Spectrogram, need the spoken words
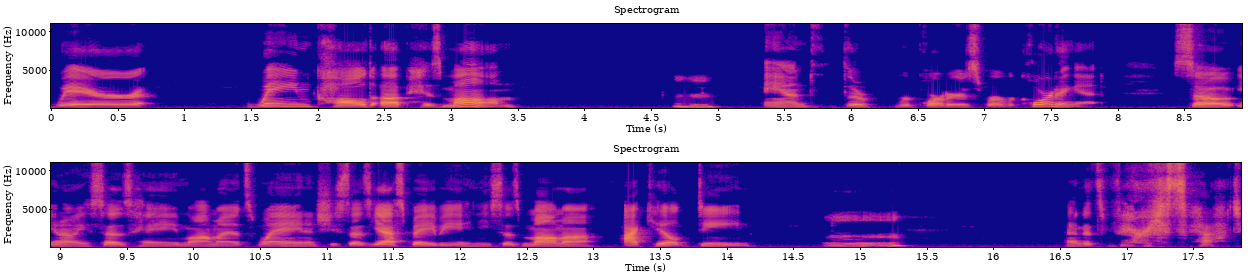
where Wayne called up his mom Mm-hmm. and the reporters were recording it. So, you know, he says, Hey, mama, it's Wayne. And she says, Yes, baby. And he says, Mama, I killed Dean. Mm. And it's very sad.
